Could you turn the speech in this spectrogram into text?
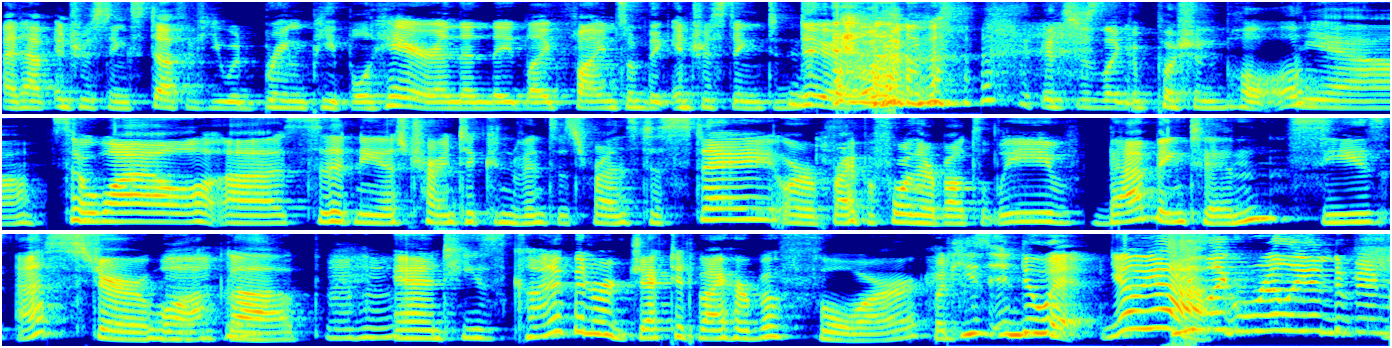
I'd have interesting stuff if you would bring people here and then they'd like find something interesting to do. it's just like a push and pull. Yeah. So while uh, Sidney is trying to convince his friends to stay, or right before they're about to leave, Babington sees Esther walk Mhm. up, Mhm. and he's kind of been rejected by her before. But he's into it. Oh yeah. He's like really into being He-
